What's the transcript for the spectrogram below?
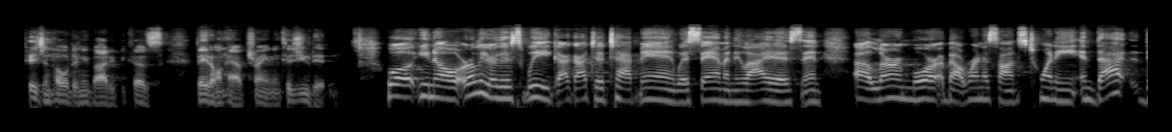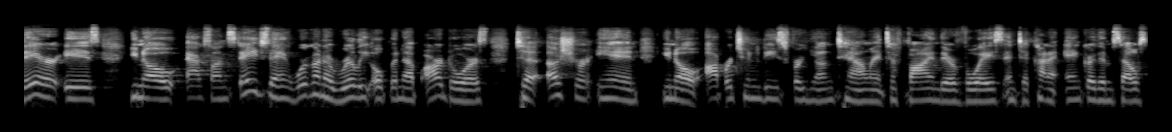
pigeonhole anybody because they don't have training because you didn't. Well, you know, earlier this week, I got to tap in with Sam and Elias and uh, learn more about Renaissance 20. And that there is, you know, acts on stage saying we're going to really open up our doors to usher in, you know, opportunities for young talent to find their voice and to kind of anchor themselves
